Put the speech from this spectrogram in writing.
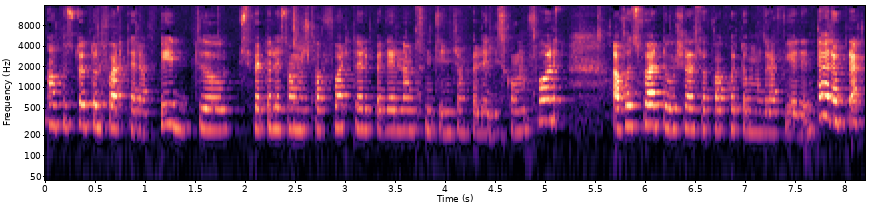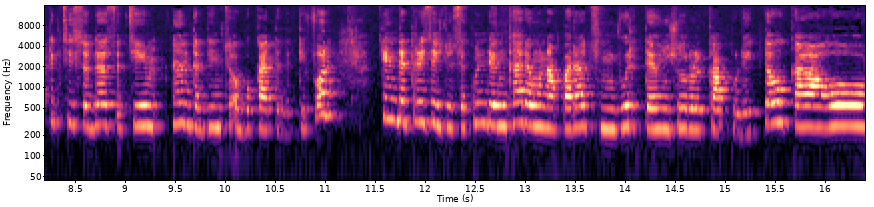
A fost totul foarte rapid, uh, fetele s-au mișcat foarte repede, n-am simțit niciun fel de disconfort. A fost foarte ușor să fac o tomografie dentară, practic ți se dă să ții între dinți o bucată de tifon timp de 30 de secunde în care un aparat se învârte în jurul capului tău ca o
